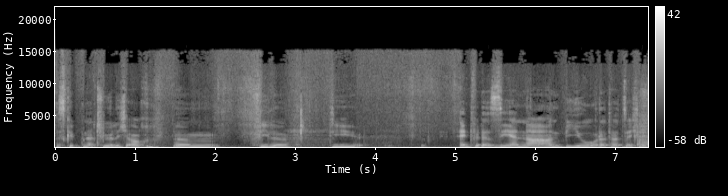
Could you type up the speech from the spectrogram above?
Es gibt natürlich auch ähm, viele, die entweder sehr nah an Bio oder tatsächlich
